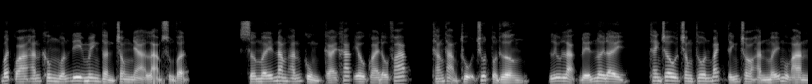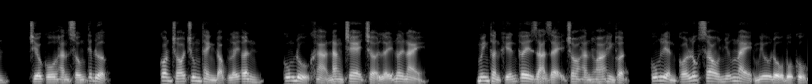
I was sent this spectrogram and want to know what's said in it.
Bất quá hắn không muốn đi minh thần trong nhà làm sùng vật sớm mấy năm hắn cùng cái khác yêu quái đấu pháp, thắng thảm thụ chút tổn thương, lưu lạc đến nơi đây, thanh châu trong thôn bách tính cho hắn mấy ngụm ăn, chiếu cố hắn sống tiếp được. Con chó trung thành đọc lấy ân, cũng đủ khả năng che chở lấy nơi này. Minh thần khiến cây giả dạy cho hắn hóa hình thuật, cũng liền có lúc sau những này mưu đồ bố cục.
